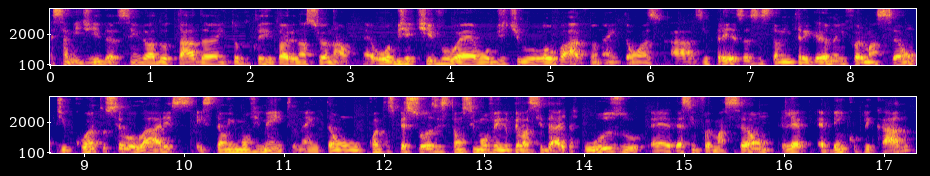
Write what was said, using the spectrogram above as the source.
essa medida sendo adotada em todo o território nacional. É, o objetivo é um objetivo louvável, né? Então as, as empresas estão entregando a informação de quantos celulares estão em movimento, né? Então quantas pessoas estão se movendo pela cidade. O uso é, dessa informação ele é, é, bem complicado,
